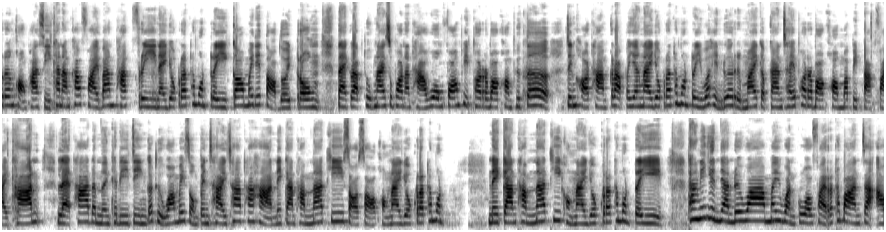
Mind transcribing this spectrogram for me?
เรื่องของภาษีค่าน้ำค่าไฟบ้านพักฟรีนายกรัฐมนตรีก็ไม่ได้ตอบโดยตรง แต่กลับถูกนายสุพรอัฐาวงฟ้องผิดพรบคอมพิวเตอร์ จึงขอถามกลับไปยังนายกรัฐมนตรีว่าเห็นด้วยหรือไม่กับการใช้พรบคอมมาปิดปากฝ่ายค้าน และถ้าดำเนินคดีจริงก็ถือว่าไม่สมเป็นชายชาติทหารในการทำหน้าที่สสของนายกรัฐมนตรีในการทำหน้าที่ของนายกรัฐมนตรี ทั้งนี้ยืนยันด้วยว่าไม่หวั่นกลัวฝ่ายรัฐบาลจะเอา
